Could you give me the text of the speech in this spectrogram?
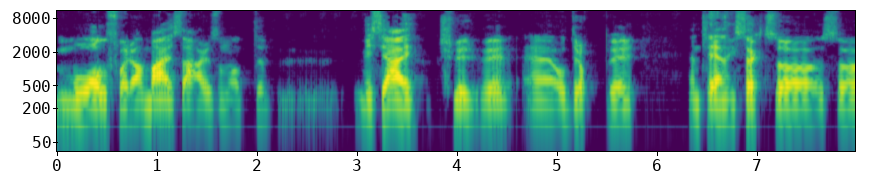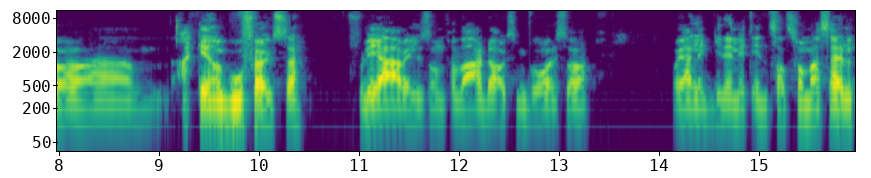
mål foran meg, så er det sånn at eh, hvis jeg slurver eh, og dropper en treningsøkt, så, så eh, er ikke det noen god følelse. Fordi jeg er veldig sånn for hver dag som går, så, og jeg legger inn litt innsats for meg selv.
